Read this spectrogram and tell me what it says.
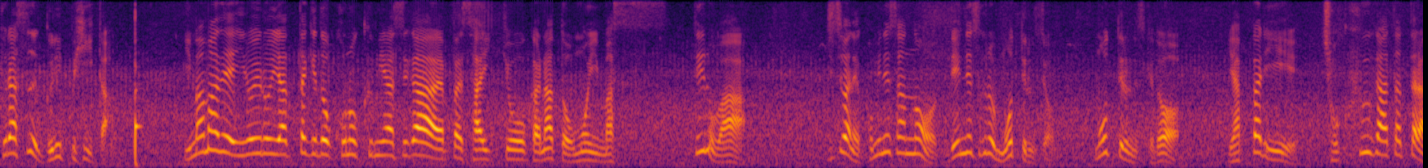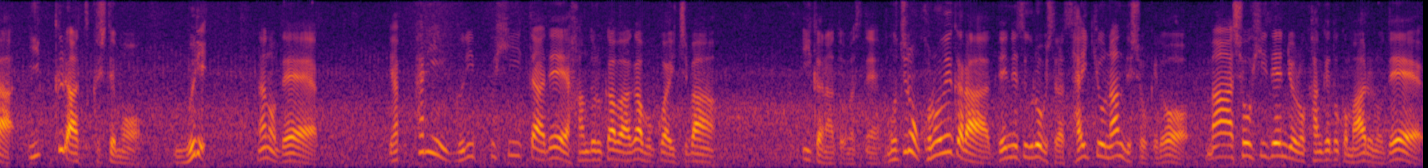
プラスグリップヒーター。今までいろいろやったけどこの組み合わせがやっぱり最強かなと思います。っていうのは実はね小峰さんの電熱グローブ持ってるんですよ。持ってるんですけどやっぱり直風が当たったらいくら熱くしても無理。なのでやっぱりグリップヒーターでハンドルカバーが僕は一番いいかなと思いますね。もちろんこの上から電熱グローブしたら最強なんでしょうけどまあ消費電量の関係とかもあるので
